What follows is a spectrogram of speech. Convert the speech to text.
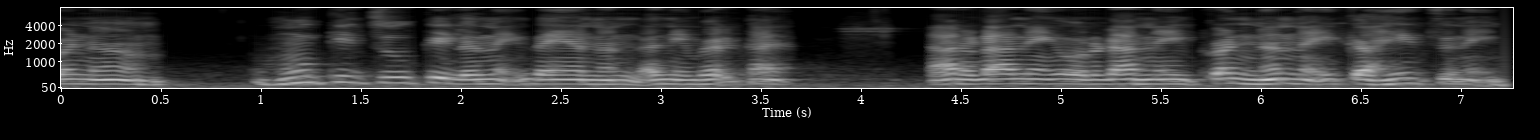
पण हूं की चूक केलं नाही दयानंदाने बरं का आरडा नाही ओरडा नाही कण्ण नाही काहीच नाही.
